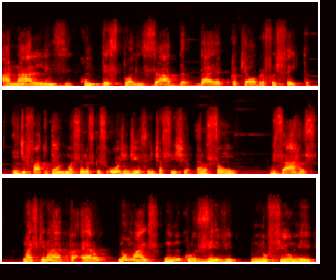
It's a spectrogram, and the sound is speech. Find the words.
análise contextualizada da época que a obra foi feita. E de fato, tem algumas cenas que hoje em dia, se a gente assiste, elas são bizarras, mas que na época eram normais. Inclusive, no filme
